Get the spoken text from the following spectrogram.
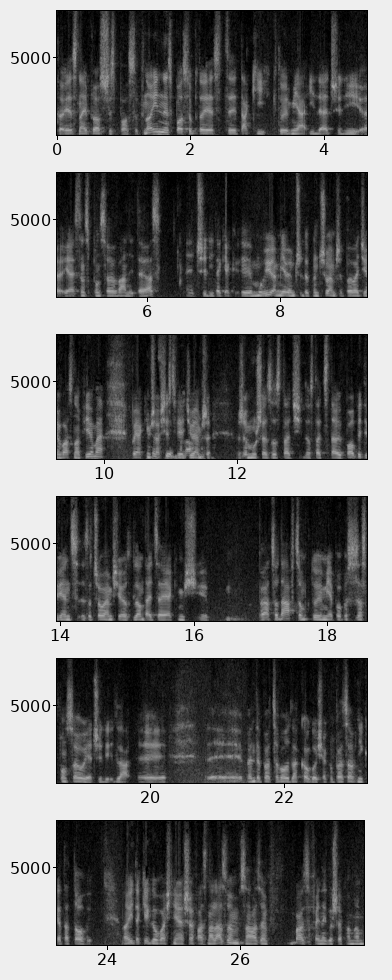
To jest najprostszy sposób. No inny sposób to jest y, taki, którym ja idę, czyli e, ja jestem sponsorowany teraz. Czyli tak jak y, mówiłem, nie wiem czy dokończyłem, że prowadziłem własną firmę. Po jakimś czasie stwierdziłem, że, że muszę zostać, dostać stały pobyt, więc zacząłem się rozglądać za jakimś y, pracodawcą, który mnie po prostu zasponsoruje, czyli dla, y, będę pracował dla kogoś jako pracownik etatowy. No i takiego właśnie szefa znalazłem, znalazłem bardzo fajnego szefa mam,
